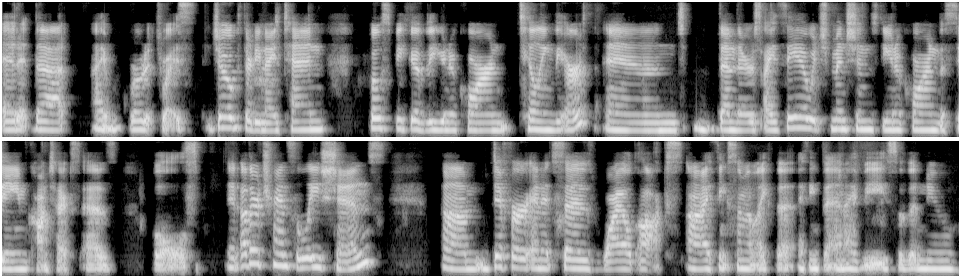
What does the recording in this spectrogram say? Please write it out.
Edit that. I wrote it twice. Job 39, 10 both speak of the unicorn tilling the earth. And then there's Isaiah, which mentions the unicorn, the same context as bulls. In other translations, um, differ and it says wild ox. Uh, I think something like the I think the NIV, so the new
